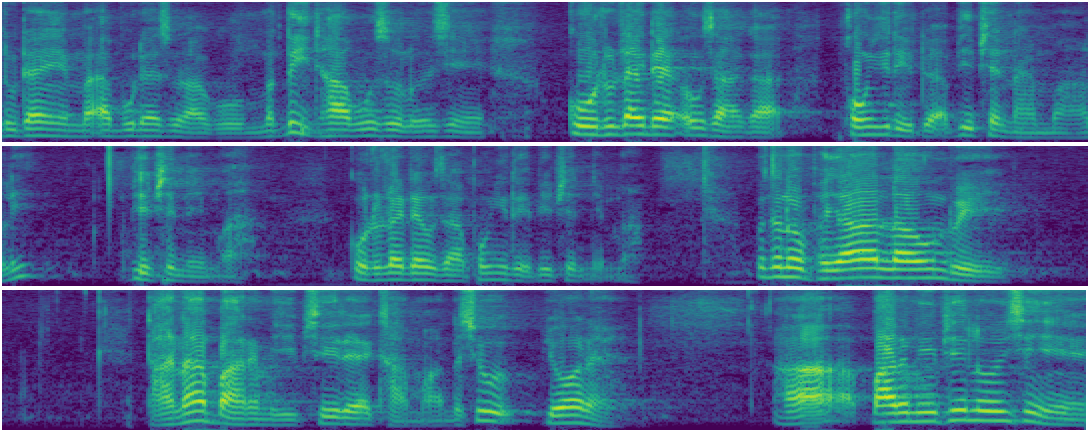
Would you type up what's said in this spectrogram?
လူတိုင်းရင်မအပ်ဘူးလဲဆိုတာကိုမသိထားဘူးဆိုလို့ရှိရင်ကိုလူလိုက်တဲ့ဥစ္စာကဘုန်းကြီးတွေအတွက်အပြစ်ဖြစ်နိုင်မှာလေအပြစ်ဖြစ်နေမှာကိုလူလိုက်တဲ့ဥစ္စာဘုန်းကြီးတွေအပြစ်ဖြစ်နေမှာဘုရားတို့ဘုရားလောင်းတွေဒါနပါရမီဖြည့်တဲ့အခါမှာတချို့ပြောတယ်အာပါရမီဖြည့်လို့ရှိရင်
